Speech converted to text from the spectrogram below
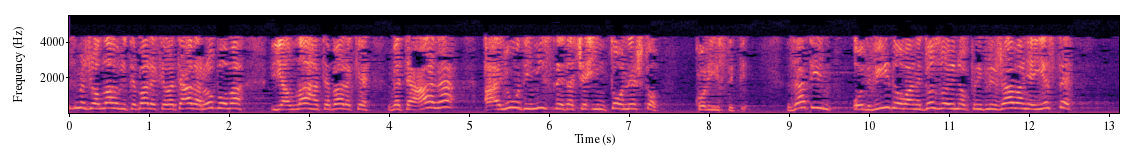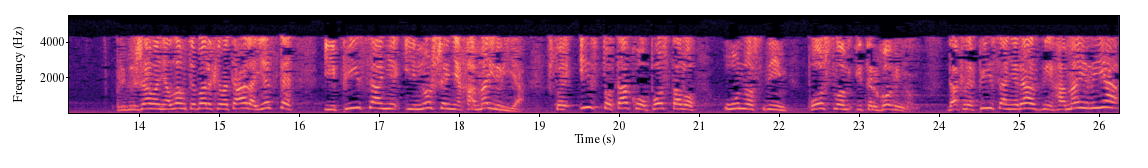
između Allahovi tebareke ve taala robova i Allaha tebareke ve taala a ljudi misle da će im to nešto koristiti. Zatim od vidova nedozvoljenog približavanja jeste približavanje Allahu tebareke ve taala jeste i pisanje i nošenje hamailija što je isto tako postalo unosnim poslom i trgovinom dakle pisanje raznih hamailija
